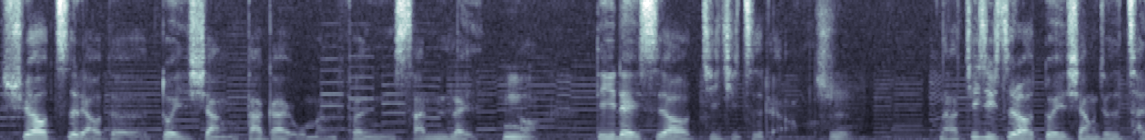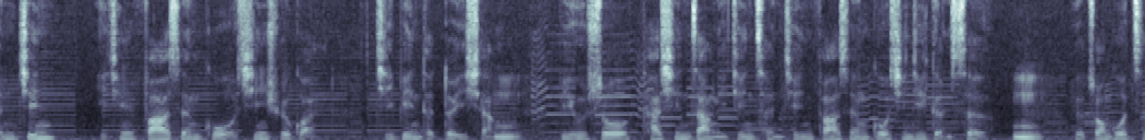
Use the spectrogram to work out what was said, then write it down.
需要治疗的对象大概我们分三类啊。第一类是要积极治疗，是。那积极治疗对象就是曾经已经发生过心血管。疾病的对象，嗯，比如说他心脏已经曾经发生过心肌梗塞，嗯，有装过支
